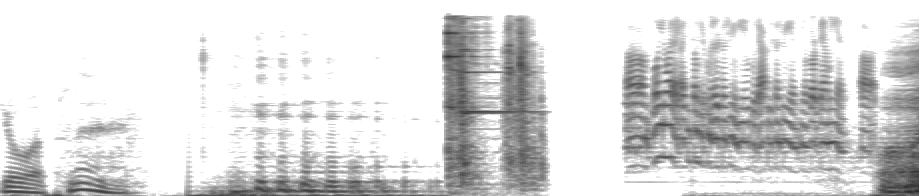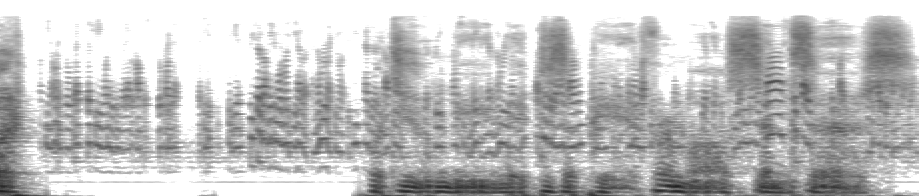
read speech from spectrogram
your plan? What? What do you mean it disappeared from our sensors?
